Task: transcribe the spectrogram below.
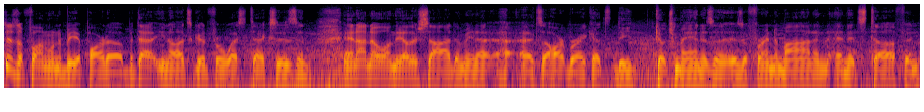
just a fun one to be a part of. But that you know that's good for West Texas. And and I know on the other side, I mean it's a heartbreak. That's the Coach Mann is a is a friend of mine, and, and it's tough. And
